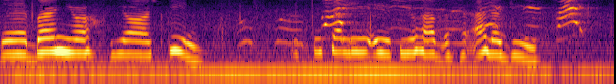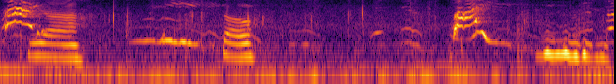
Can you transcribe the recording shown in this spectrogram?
They burn your your skin. Especially if you have allergy. Yeah. So.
